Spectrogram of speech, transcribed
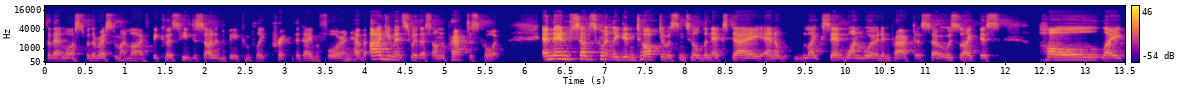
for that loss for the rest of my life because he decided to be a complete prick the day before and have arguments with us on the practice court. And then subsequently didn't talk to us until the next day and uh, like said one word in practice. So it was like this whole like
